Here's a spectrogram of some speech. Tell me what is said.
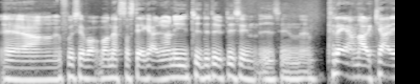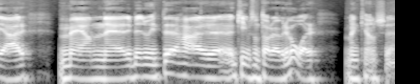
Eh, får se vad, vad nästa steg är. Han är ju tidigt ute i sin, i sin eh, tränarkarriär. Men eh, det blir nog inte här eh, Kim som tar över i vår. Men kanske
